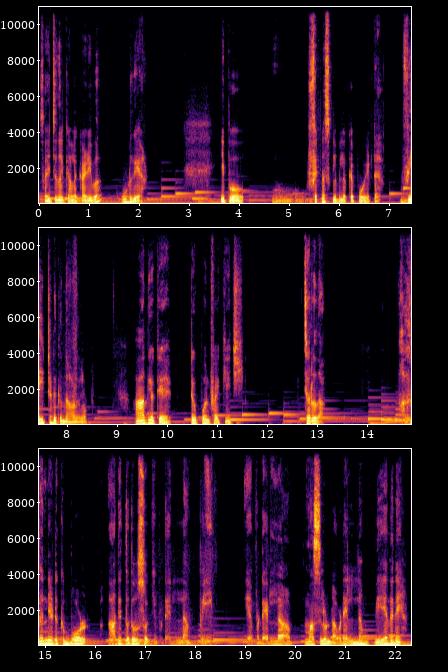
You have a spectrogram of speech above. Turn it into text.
സഹിച്ചു നിൽക്കാനുള്ള കഴിവ് കൂടുകയാണ്. ഇപ്പോൾ ഫിറ്റ്നസ് ക്ലബിലൊക്കെ പോയിട്ട് വെയിറ്റ് എടുക്കുന്ന ആളുകളുണ്ട്. ആദ്യമൊക്കെ two point five K G ചെറുതാണ് അത് തന്നെ എടുക്കുമ്പോൾ ആദ്യത്തെ ദിവസമൊക്കെ ഇവിടെ എല്ലാം പെയിൻ എവിടെയെല്ലാം മസിലുണ്ട് അവിടെയെല്ലാം വേദനയാണ്.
